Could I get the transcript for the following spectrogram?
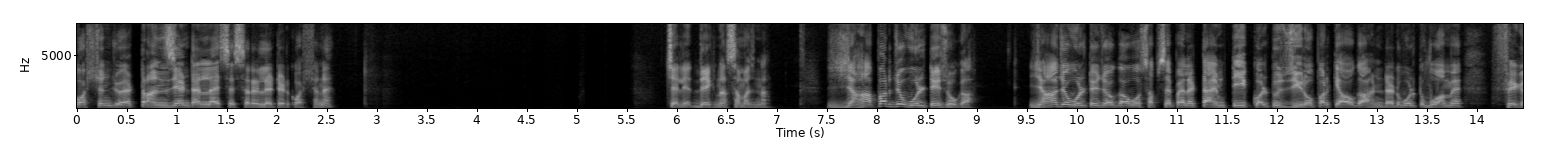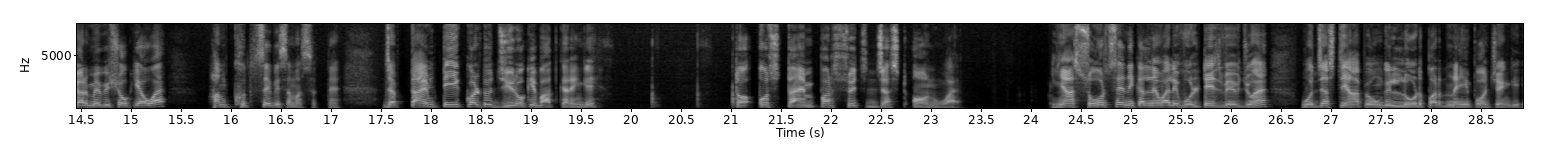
क्वेश्चन जो है ट्रांजिएंट एनालिसिस से रिलेटेड क्वेश्चन है। चलिए, देखना, समझना। यहाँ पर जो वोल्टेज होगा, यहाँ जो वोल्टेज होगा, वो सबसे पहले time T equal to zero पर क्या होगा? हंड्रेड वोल्ट वो हमें फिगर में भी शो किया हुआ है। हम खुद से भी समझ सकते हैं। जब time T equal to zero की बात करेंगे तो उस टाइम पर स्विच जस्ट ऑन हुआ है। यहाँ सोर्स से निकलने वाले वोल्टेज वेव जो है, वो जस्ट यहाँ पे होंगी, लोड पर नहीं पहुंचेंगी।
